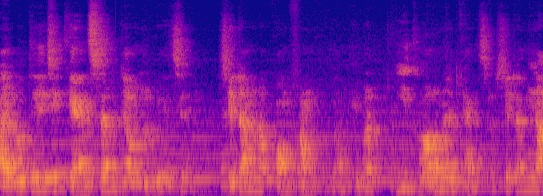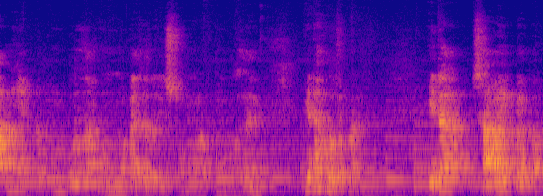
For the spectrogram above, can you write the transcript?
আমি বলতে চাইছি ক্যান্সার যেমন রয়েছে, সেটা আমরা কনফার্ম করলাম। এবার কি ধরনের ক্যান্সার সেটা নিয়ে আমি একরকম বললাম, অন্য প্যাথোলজিস্ট অন্যরকম বললেন, এটা হতে পারে। এটা স্বাভাবিক ব্যাপার,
